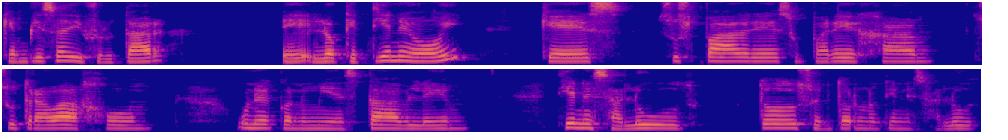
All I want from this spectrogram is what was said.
que empiece a disfrutar lo que tiene hoy, que es sus padres, su pareja, su trabajo, una economía estable, tiene salud, todo su entorno tiene salud.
